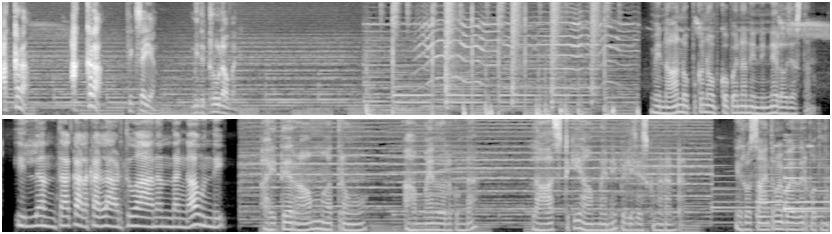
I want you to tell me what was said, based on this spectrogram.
అక్కడ అక్కడ ఫిక్స్ అయ్యాను. మీది ట్రూ లవ్ అని. మీ నాన్న ఒప్పుకున్నా ఒప్పుకోపోయినా నేను నిన్నే లవ్ చేస్తాను. ఇల్లంతా కళకళలాడుతూ ఆనందంగా ఉంది. అయితే రామ్ మాత్రం ఆ అమ్మాయిని వదలకుండా లాస్ట్కి ఆ అమ్మాయిని పెళ్ళి చేసుకున్నాడంట. ఈరోజు సాయంత్రమే బయలుదేరిపోతున్నాం.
